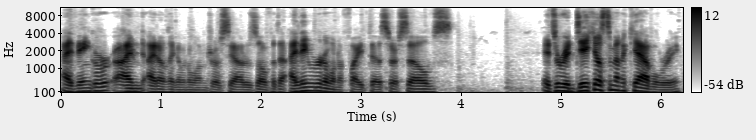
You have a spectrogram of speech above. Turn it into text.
I think we're, I'm, I don't think I'm going to want to trust the auto resolve that. I think we're going to want to fight this ourselves. It's a ridiculous amount of cavalry.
